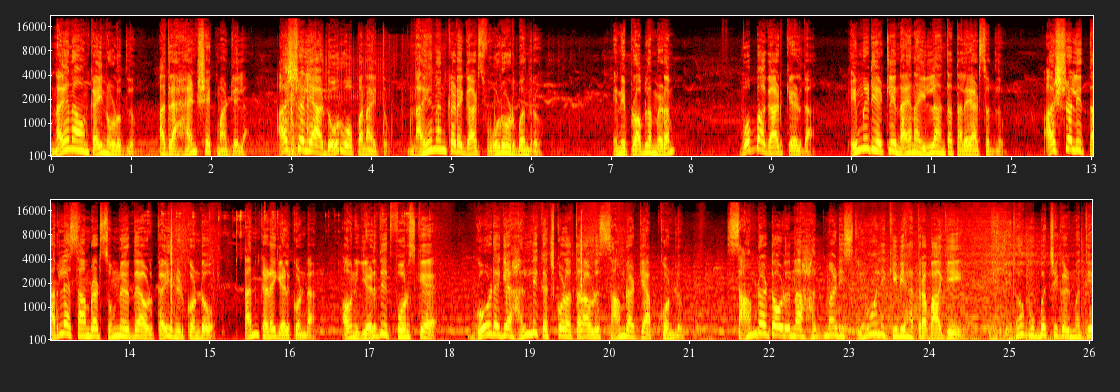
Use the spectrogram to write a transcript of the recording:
ನಯನ ಅವನ ಕೈ ನೋಡಿದ್ಲು, ಆದ್ರೆ ಹ್ಯಾಂಡ್ ಶೇಕ್ ಮಾಡಲಿಲ್ಲ. ಅಷ್ಟರಲ್ಲಿ ಆ ಡೋರ್ ಓಪನ್ ಆಯಿತು. ನಯನನ್ ಕಡೆ ಗಾರ್ಡ್ಸ್ ಓಡೋಡ್ ಬಂದ್ರು. ಎನಿ ಪ್ರಾಬ್ಲಮ್ ಮೇಡಮ್ ಒಬ್ಬ ಗಾರ್ಡ್ ಕೇಳ್ದ ಇಮಿಡಿಯೇಟ್ಲಿ ನಯನ ಇಲ್ಲ ಅಂತ ತಲೆ ಅಷ್ಟರಲ್ಲಿ ತರ್ಲೆ ಸಾಮ್ರಾಟ್ ಸುಮ್ಮನೆ ಇರ್ದೆ ಅವಳ ಕೈ ಹಿಡ್ಕೊಂಡು ತನ್ನ ಕಡೆಗೆ ಎಳ್ಕೊಂಡ. ಅವನಿಗೆ ಎಳ್ದಿದ್ದ ಫೋರ್ಸ್ಗೆ ಗೋಡೆಗೆ ಹಲ್ಲಿ ಕಚ್ಕೊಳ್ಳೋ ಥರ ಅವಳು ಸಾಮ್ರಾಟ್ಗೆ ಅಪ್ಕೊಂಡ್ಳು ಸಾಮ್ರಾಟ್ ಅವಳನ್ನ ಹಗ್ ಮಾಡಿ ಸ್ಲೋಲಿ ಕಿವಿ ಹತ್ರ ಬಾಗಿ, ಇಲ್ಲಿರೋ ಗುಬ್ಬಚ್ಚಿಗಳ ಮಧ್ಯೆ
